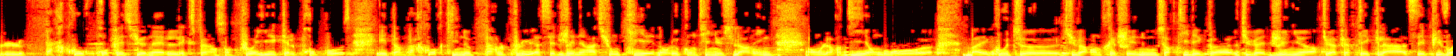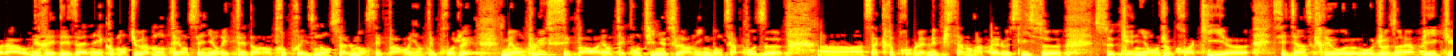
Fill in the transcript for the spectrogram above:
le parcours professionnel, l'expérience employée qu'elle propose est un parcours qui ne parle plus à cette génération qui est dans le continuous learning. On leur dit en gros, euh, bah écoute, euh, tu vas rentrer chez nous sorti d'école, tu vas être junior, tu vas faire tes classes et puis voilà, au gré des années, comment tu vas monter en seniorité dans l'entreprise. Non seulement c'est pas orienté projet, mais en plus c'est pas orienté continuous learning. Donc ça pose euh, un sacré problème. Et puis ça me rappelle aussi ce, ce Kenyan, je crois, qui s'était inscrit aux, Jeux Olympiques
